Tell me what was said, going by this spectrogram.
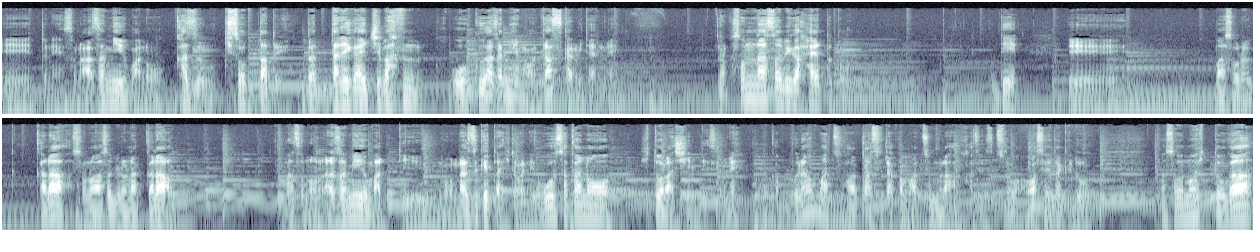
えー、っとねそのアザミウマの数を競ったという誰が一番多くアザミウマを出すかみたいなねなんかそんな遊びが流行ったと。で、えー、まあそれからその遊びの中から、まあ、そのアザミウマっていうのを名付けた人がね大阪の人らしいんですよね。なんか村松博士だか松村博士ちょっと忘れたけど、その人が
